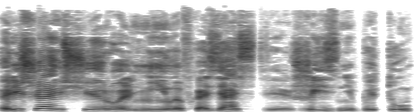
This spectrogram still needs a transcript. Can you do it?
Решающая роль Нила в хозяйстве, жизни, быту,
